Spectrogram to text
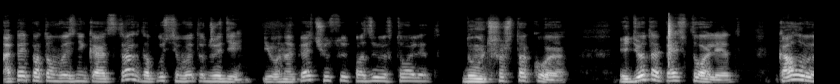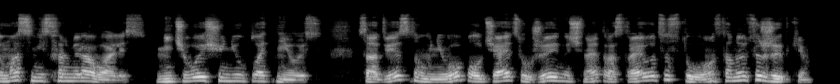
Опять потом возникает страх, допустим, в этот же день, и он опять чувствует позывы в туалет. Думает, что ж такое? Идет опять в туалет. Каловые массы не сформировались, ничего еще не уплотнилось. Соответственно, у него, получается, уже и начинает расстраиваться стул, он становится жидким.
